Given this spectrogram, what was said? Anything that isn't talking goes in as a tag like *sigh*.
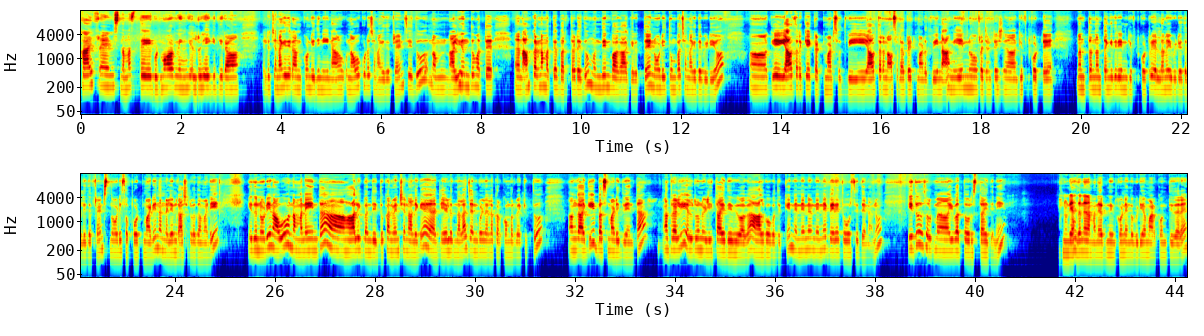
Hi friends ನಮಸ್ತೆ good morning ಎಲ್ಲರೂ ಹೇಗಿದ್ದೀರಾ? ಎಲ್ಲರೂ ಚೆನ್ನಾಗಿದ್ದೀರಾ ಅಂದ್ಕೊಂಡಿದ್ದೀನಿ ನಾವು ನಾವು ಕೂಡ ಚೆನ್ನಾಗಿದ್ದೀವಿ ಫ್ರೆಂಡ್ಸ್ ಇದು ನಮ್ಮ ಅಳಿಯೊಂದು ಮತ್ತು ನಾಮಕರಣ ಮತ್ತು ಬರ್ತಡೇದು ಮುಂದಿನ ಭಾಗ ಆಗಿರುತ್ತೆ. ನೋಡಿ, ತುಂಬ ಚೆನ್ನಾಗಿದೆ ವಿಡಿಯೋ ಯಾವ ಥರ ಕೇಕ್ ಕಟ್ ಮಾಡಿಸಿದ್ವಿ, ಯಾವ ಥರ ನಾವು ಸೆಲೆಬ್ರೇಟ್ ಮಾಡಿದ್ವಿ, ನಾನು ಏನು ಪ್ರೆಸೆಂಟೇಷನ್ ಗಿಫ್ಟ್ ಕೊಟ್ಟೆ ನನ್ನ ನನ್ನ ತಂಗಿದಿರು ಏನು ಗಿಫ್ಟ್ ಕೊಟ್ಟರು ಎಲ್ಲನೂ ಈ ವಿಡಿಯೋದಲ್ಲಿದೆ ಫ್ರೆಂಡ್ಸ್ ನೋಡಿ ಸಪೋರ್ಟ್ ಮಾಡಿ ನನ್ನ ಅಳಿಯನ್ಗೆ ಆಶೀರ್ವಾದ ಮಾಡಿ. ಇದು ನೋಡಿ ನಾವು ನಮ್ಮ ಮನೆಯಿಂದ ಹಾಲಿಗೆ ಬಂದಿದ್ದು. ಕನ್ವೆನ್ಷನ್ ಹಾಲಿಗೆ ಅದು ಹೇಳಿದ್ನಲ್ಲ ಜನಗಳನ್ನೆಲ್ಲ ಕರ್ಕೊಂಬರ್ಬೇಕಿತ್ತು ಹಂಗಾಗಿ ಬಸ್ ಮಾಡಿದ್ವಿ ಅಂತ. ಅದರಲ್ಲಿ ಎಲ್ಲರೂ ಇಳಿತಾ ಇದ್ದೀವಿ ಇವಾಗ ಹಾಲ್ಗೆ ಹೋಗೋದಕ್ಕೆ. ನೆನ್ನೆ ನೆನ್ನೆ ಬೇರೆ ತೋರಿಸಿದ್ದೆ ನಾನು. ಇದು ಸ್ವಲ್ಪ ಇವತ್ತು ತೋರಿಸ್ತಾ ಇದ್ದೀನಿ. ನೋಡಿ, ಅದನ್ನು ನಮ್ಮ ಮನೆಯವ್ರು ನಿಂತ್ಕೊಂಡು ಹೆಂಗೋ ವಿಡಿಯೋ ಮಾಡ್ಕೊತಿದ್ದಾರೆ.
